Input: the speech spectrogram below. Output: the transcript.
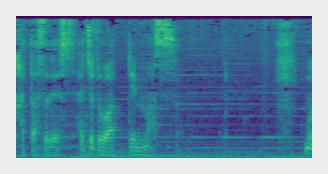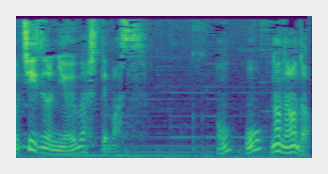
硬さです。はい、ちょっと割ってみます。もうチーズの匂いはしてます。お？お？なんだなんだ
